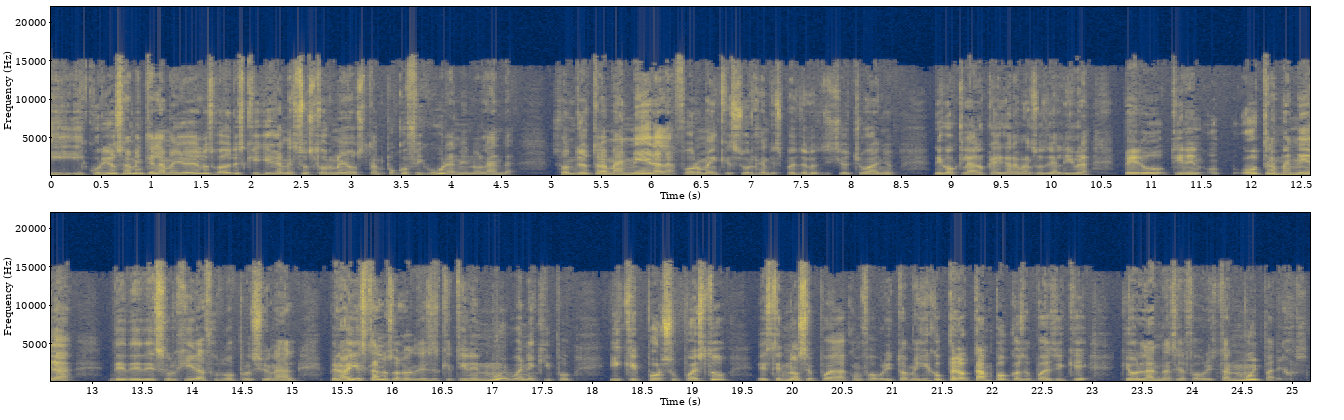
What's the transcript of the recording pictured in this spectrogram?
y- y curiosamente la mayoría de los jugadores que llegan a estos torneos tampoco figuran en Holanda. Son de otra manera la forma en que surgen después de los 18 años. Digo, claro que hay garbanzos de a libra, pero tienen otra manera de, de, surgir al fútbol profesional. Pero ahí están los holandeses que tienen muy buen equipo y que por supuesto este, no se puede dar con favorito a México, pero tampoco se puede decir que, que Holanda sea el favorito. Están muy parejos.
